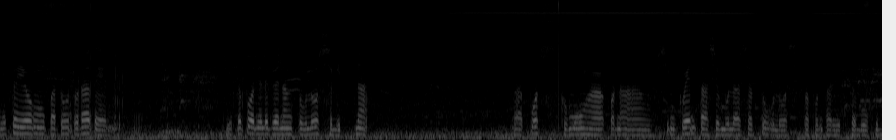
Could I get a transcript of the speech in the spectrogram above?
ito yung patuto natin. Dito po nilagyan ng tulos sa gitna. Tapos kumuha ako ng 50 simula sa tulos papunta rito sa bukid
